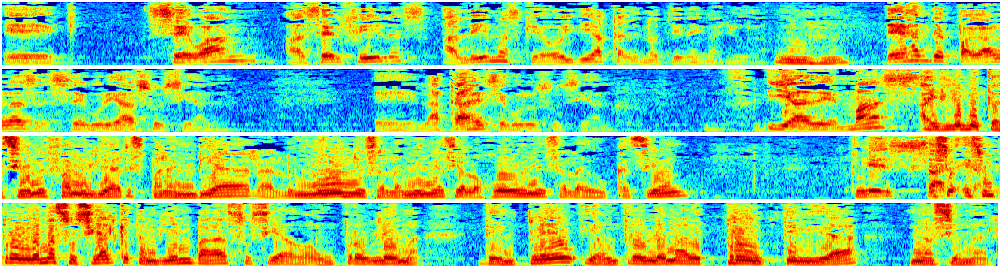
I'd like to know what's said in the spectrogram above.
eh, se van a hacer filas a limas que hoy día no tienen ayuda. Dejan de pagar la seguridad social, eh, la caja de seguro social. Y además... Hay limitaciones familiares para enviar a los niños, a las niñas y a los jóvenes a la educación. Entonces, es un problema social que también va asociado a un problema de empleo y a un problema de productividad nacional.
